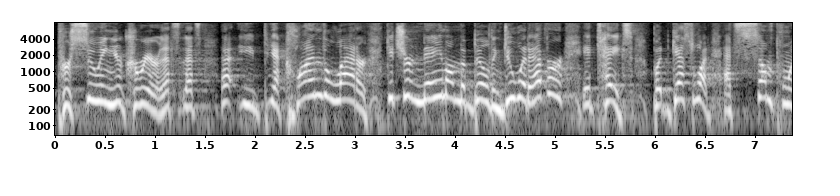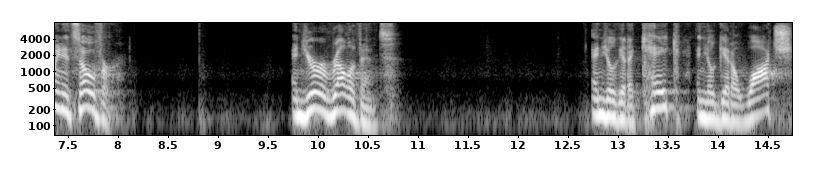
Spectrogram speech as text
pursuing your career. That's, that's, that, yeah, climb the ladder, get your name on the building, do whatever it takes. But guess what? At some point, it's over. And you're irrelevant. And you'll get a cake and you'll get a watch,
